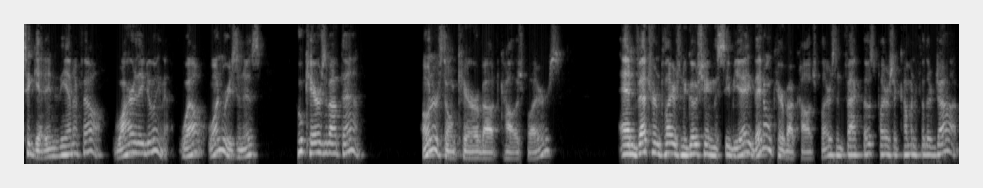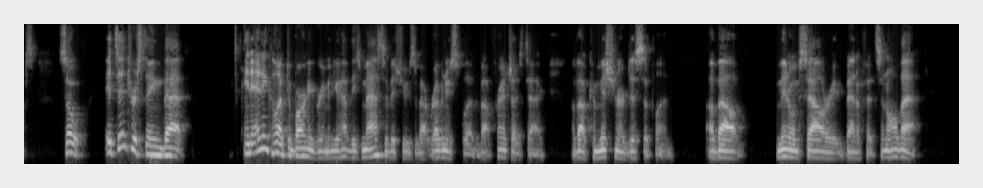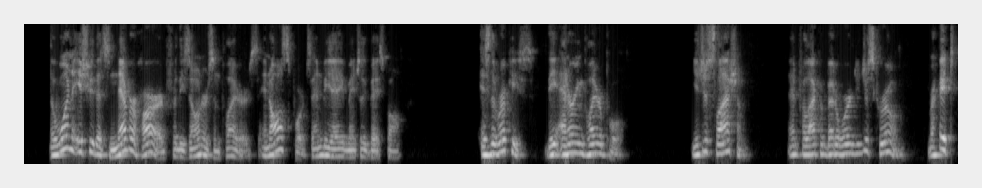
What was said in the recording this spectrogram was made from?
to get into the NFL. Why are they doing that? Well, one reason is who cares about them? Owners don't care about college players. And veteran players negotiating the CBA, they don't care about college players. In fact, those players are coming for their jobs. So it's interesting that in any collective bargaining agreement, you have these massive issues about revenue split, about franchise tag, about commissioner discipline, about minimum salary benefits, and all that. The one issue that's never hard for these owners and players in all sports, NBA, Major League Baseball, is the rookies, the entering player pool. You just slash them. And for lack of a better word, you just screw them, right?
